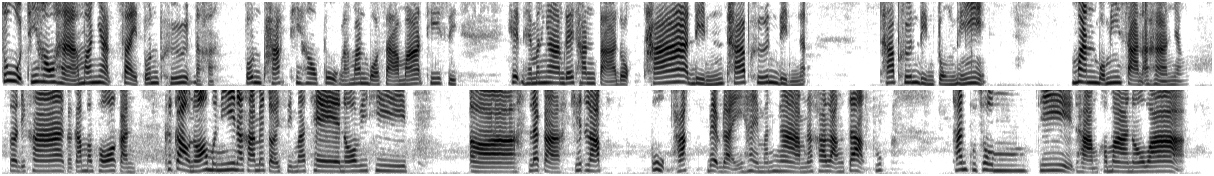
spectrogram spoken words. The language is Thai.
สูตรที่เฮาหามาหยัดใส่ต้นพืชนะคะ ต้นพักที่เฮาปลูกนะมันบ่สามารถที่สิเฮ็ดให้มันงามได้ทันตาดอก ถ้าดิน ถ้าพื้นดินน่ะถ้าพื้นดินตรงนี้ มันบ่มีสารอาหารอย่าง สวัสดีค่ะกับกลับมาพอกัน คือเก่าเนาะมื้อนี้นะคะแม่จอยสิมาแชร์เนาะวิธีอ่าและก็เคล็ดลับปลูกพักแบบไหนให้มันงามนะคะ หลังจากทุก ท่านผู้ชมที่ถามเข้ามาเนาะว่า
